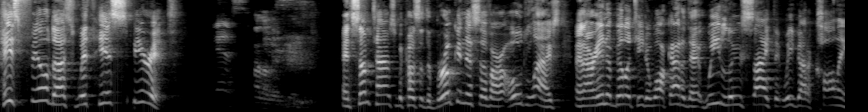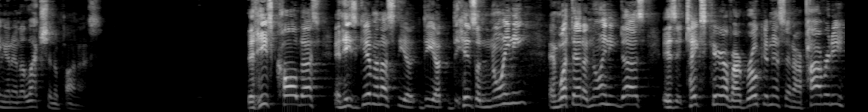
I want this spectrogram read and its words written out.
He's filled us with his spirit. And sometimes, because of the brokenness of our old lives and our inability to walk out of that, we lose sight that we've got a calling and an election upon us. That He's called us and He's given us the, the, His anointing. And what that anointing does is it takes care of our brokenness and our poverty,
